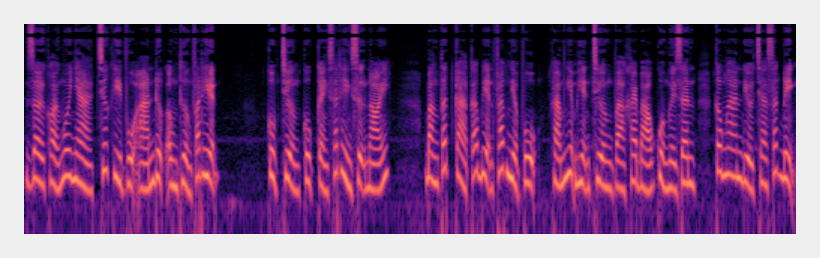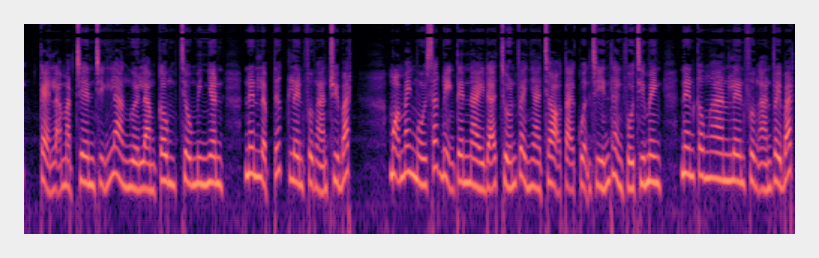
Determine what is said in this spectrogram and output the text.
rời khỏi ngôi nhà trước khi vụ án được ông Thường phát hiện. Cục trưởng Cục Cảnh sát Hình sự nói, bằng tất cả các biện pháp nghiệp vụ, khám nghiệm hiện trường và khai báo của người dân, công an điều tra xác định kẻ lạ mặt trên chính là người làm công Châu Minh Nhân nên lập tức lên phương án truy bắt. Mọi manh mối xác định tên này đã trốn về nhà trọ tại quận 9 thành phố Hồ Chí Minh nên công an lên phương án vây bắt.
